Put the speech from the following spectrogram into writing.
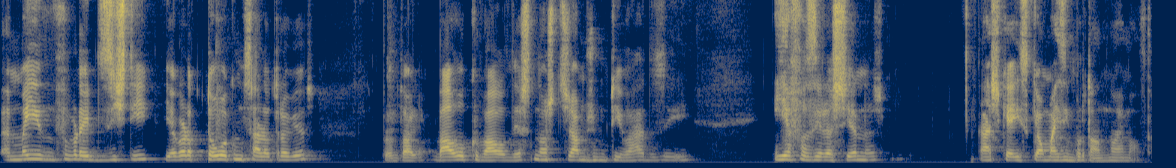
a meio de fevereiro desisti e agora estou a começar outra vez pronto, olha, vale o que vale, desde que nós estejamos motivados e, e a fazer as cenas, acho que é isso que é o mais importante, não é, malta?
